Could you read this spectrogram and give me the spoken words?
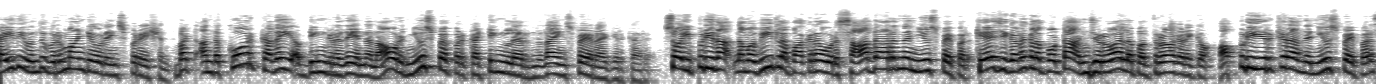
கைதி வந்து விருமாண்டியோட இன்ஸ்பிரேஷன் பட் அந்த கோர் கதை அப்படிங்கிறது என்னன்னா ஒரு நியூஸ் பேப்பர் கட்டிங்ல இருந்து தான் இன்ஸ்பயர் ஆகியிருக்காரு. ஸோ இப்படி தான் நம்ம வீட்டில் பார்க்குற ஒரு சாதாரண நியூஸ் பேப்பர் கேஜி கணக்கில் போட்டால் அஞ்சு ரூபா இல்லை பத்து ரூபா கிடைக்கும். அப்படி இருக்கிற அந்த நியூஸ் பேப்பர்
